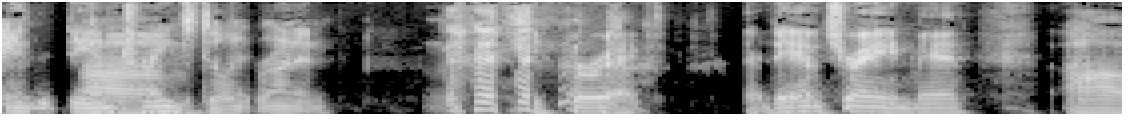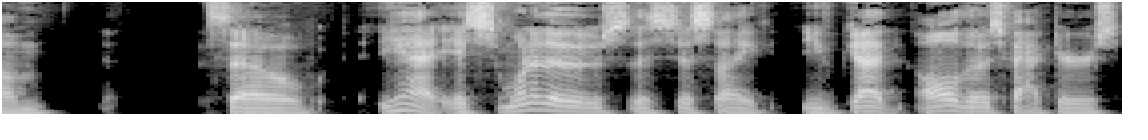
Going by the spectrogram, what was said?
And the damn Um, train still ain't running. Correct. That damn train, man. Um, so yeah, it's one of those. It's just like you've got all those factors.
